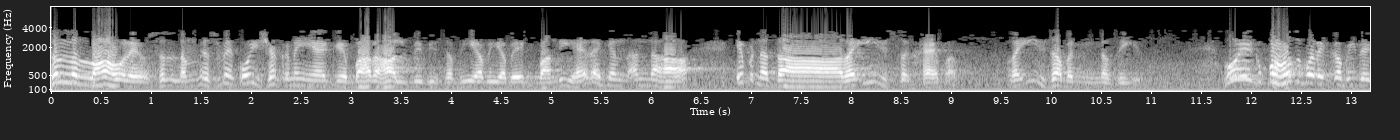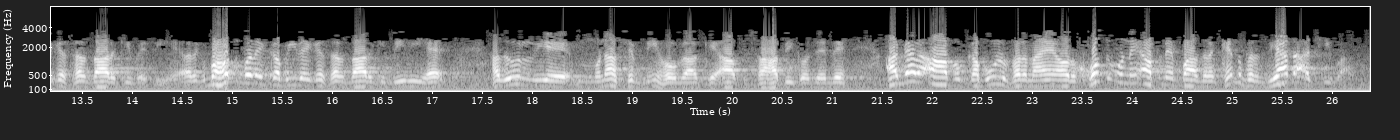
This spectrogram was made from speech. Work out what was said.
صلی اللہ علیہ وسلم، اس میں کوئی شک نہیں ہے کہ بہرحال بی بی صفی ابھی اب ایک باندھی ہے، لیکن انہا ابنتا رئیس خیبر، رئیس بنی نذیر۔ وہ ایک بہت بڑے قبیلے کے سردار کی بیٹی ہے اور ایک بہت بڑے قبیلے کے سردار کی بیوی ہے۔ حضور یہ مناسب نہیں ہوگا کہ آپ صحابی کو دے دیں۔ اگر آپ قبول فرمائیں اور خود انہیں اپنے پاس رکھیں تو پھر زیادہ اچھی بات۔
